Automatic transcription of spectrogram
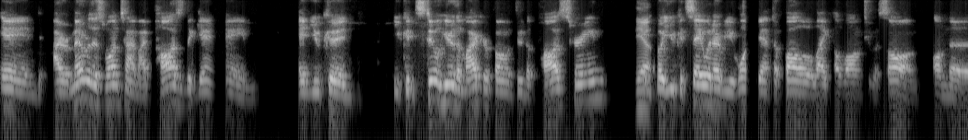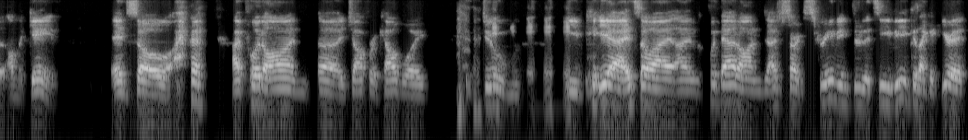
And I remember this one time I paused the game and you could you could still hear the microphone through the pause screen. Yeah. But you could say whatever you want. You have to follow like along to a song on the on the game. And so I put on uh Job for a Cowboy Doom. yeah, and so I, I put that on. I just started screaming through the TV because I could hear it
